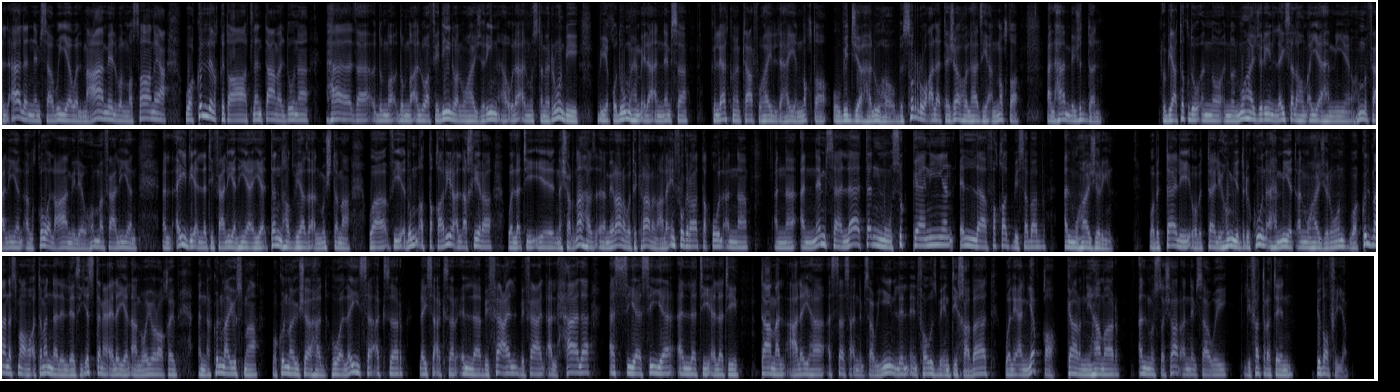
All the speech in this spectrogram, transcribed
الآلة النمساوية والمعامل والمصانع وكل القطاعات لن تعمل دون هذا ضمن ضمن الوافدين والمهاجرين هؤلاء المستمرون بقدومهم إلى النمسا. كلياتكم بتعرفوا هاي هاي النقطة وبيتجاهلوها وبصروا على تجاهل هذه النقطة الهامة جدا. وبيعتقدوا انه إنه المهاجرين ليس لهم أي أهمية، هم فعليا القوى العاملة وهم فعليا الأيدي التي فعليا هي هي تنهض في هذا المجتمع. وفي ضمن التقارير الأخيرة والتي نشرناها مرارا وتكرارا على انفوجراد تقول ان أن النمسا لا تنمو سكانيا إلا فقط بسبب المهاجرين. وبالتالي وبالتالي هم يدركون أهمية المهاجرون وكل ما نسمعه أتمنى للذي يستمع إلي الآن ويراقب أن كل ما يسمع وكل ما يشاهد هو ليس أكثر ليس أكثر إلا بفعل بفعل الحالة السياسية التي التي تعمل عليها الساسة النمساويين للفوز بانتخابات ولأن يبقى كارني هامر المستشار النمساوي لفترة إضافية.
